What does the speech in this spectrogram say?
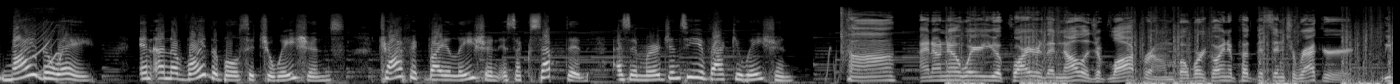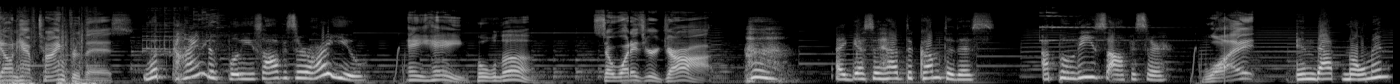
By the way, in unavoidable situations, traffic violation is accepted as emergency evacuation. Huh? I don't know where you acquired that knowledge of law from, but we're going to put this into record. We don't have time for this. What kind of police officer are you? Hey, hey, hold up. So, what is your job? I guess it had to come to this. A police officer. What? In that moment,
